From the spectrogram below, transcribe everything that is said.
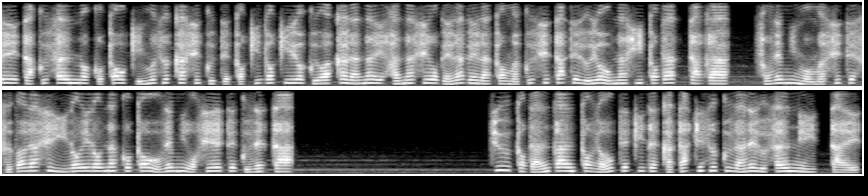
A たくさんのことを気難しくて時々よくわからない話をベラベラとまくし立てるような人だったが、それにも増して素晴らしい色々なことを俺に教えてくれた。銃と弾丸と標的で形作られる三位一体、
